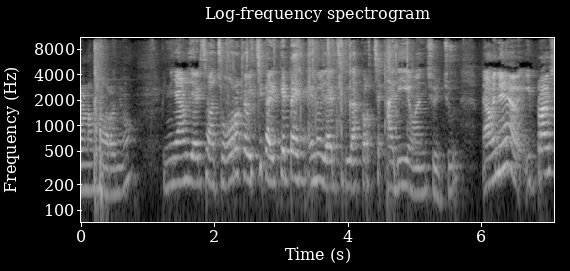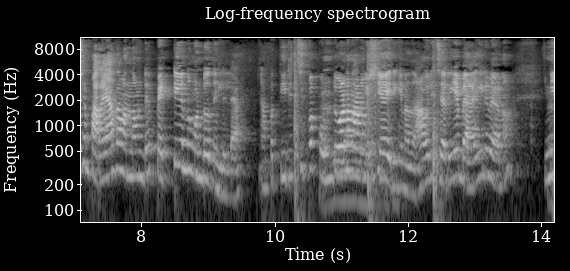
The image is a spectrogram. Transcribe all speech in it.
വേണം എന്ന് പറഞ്ഞു. പിന്നെ ഞാൻ വിചാരിച്ചു ആ ചോറൊക്കെ വെച്ച് കഴിക്കട്ടെ എന്ന് വിചാരിച്ചിട്ട് കുറച്ച് അരിയും വാങ്ങിച്ചു വെച്ചു. അവന് ഇപ്രാവശ്യം പറയാതെ വന്നോണ്ട് പെട്ടിയൊന്നും കൊണ്ടുവന്നില്ലല്ലോ. അപ്പൊ തിരിച്ചിപ്പൊ കൊണ്ടുപോകണമെന്നാണ് വിഷയമായിരിക്കുന്നത്. ആ ഒരു ചെറിയ ബാഗിൽ വേണം. ഇനി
